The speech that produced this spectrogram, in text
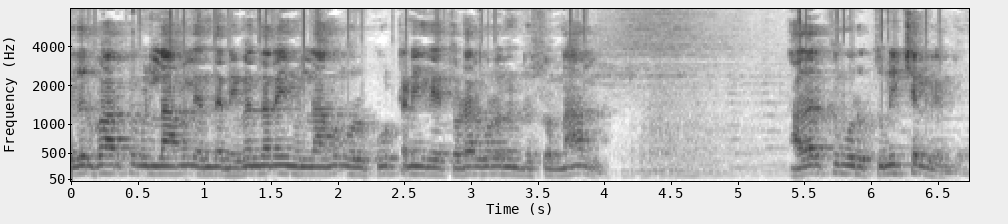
எதிர்பார்ப்பும் இல்லாமல் எந்த நிபந்தனையும் இல்லாமல் ஒரு கூட்டணியிலே தொடர்கிறோம் என்று சொன்னால் அதற்கும் ஒரு துணிச்சல் வேண்டும்.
